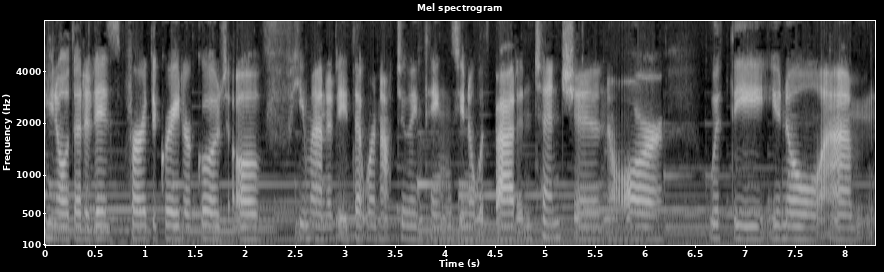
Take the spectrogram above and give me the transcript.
you know that it is for the greater good of humanity that we're not doing things you know with bad intention or with the you know um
